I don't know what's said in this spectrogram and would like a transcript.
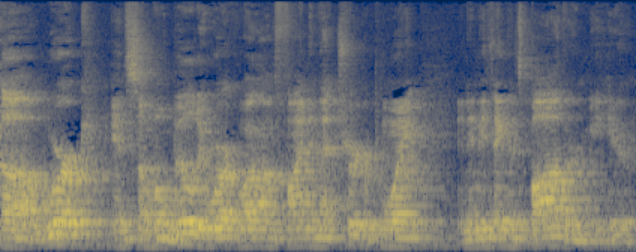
uh, work and some mobility work while I'm finding that trigger point and anything that's bothering me here.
